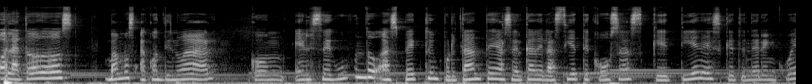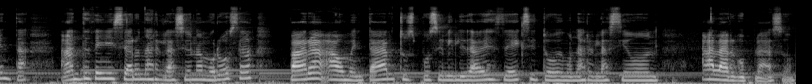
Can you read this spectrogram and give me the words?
Hola a todos, vamos a continuar con el segundo aspecto importante acerca de las siete cosas que tienes que tener en cuenta antes de iniciar una relación amorosa para aumentar tus posibilidades de éxito en una relación a largo plazo.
